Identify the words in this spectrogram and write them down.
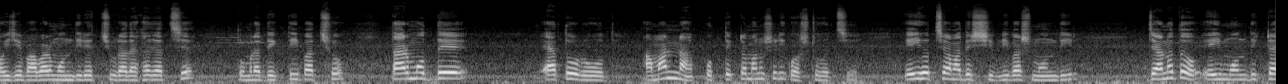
ওই যে বাবার মন্দিরের চূড়া দেখা যাচ্ছে, তোমরা দেখতেই পাচ্ছ। তার মধ্যে এত রোদ, আমার না প্রত্যেকটা মানুষেরই কষ্ট হচ্ছে। এই হচ্ছে আমাদের শিবনিবাস মন্দির। জানো তো, এই মন্দিরটা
